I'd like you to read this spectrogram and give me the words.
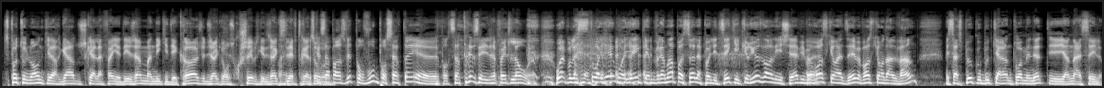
c'est pas tout le monde qui le regarde jusqu'à la fin. Il y a des gens, à un moment donné, qui décrochent, il y a des gens qui vont se coucher parce qu'il y a des gens qui se lèvent très tôt. Parce que ça passe vite pour vous, pour certains, euh, pour certains, ça peut être long. Hein. ouais, pour le citoyen moyen qui aime vraiment pas ça, la politique, il est curieux de voir les chefs, il veut voir ce qu'ils ont à dire, il veut voir ce qu'ils ont dans le ventre, mais ça se peut qu'au bout de 43 minutes, il y en a assez, là.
